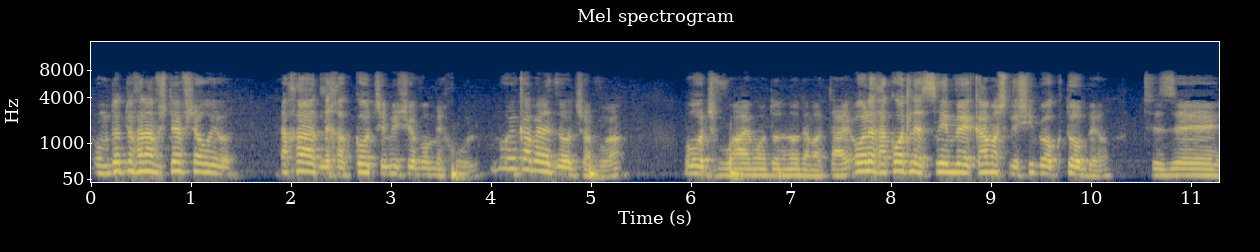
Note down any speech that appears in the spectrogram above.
עומדות בפניו שתי אפשרויות. אחת, לחכות שמישהו יבוא מחו"ל, והוא יקבל את זה עוד שבוע, עוד שבועיים, עוד לא יודע מתי, או לחכות ל-20 וכמה שלישי באוקטובר, שזה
